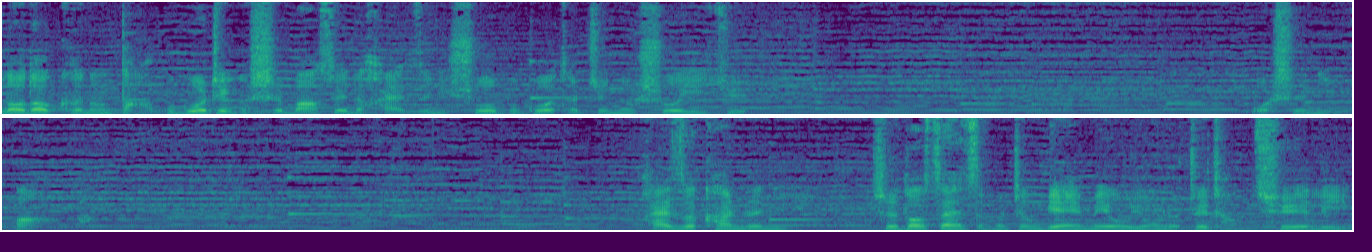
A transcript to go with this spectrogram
老到可能打不过这个十八岁的孩子，你说不过他，只能说一句：“我是你爸爸。”孩子看着你，知道再怎么争辩也没有用了。这场确立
